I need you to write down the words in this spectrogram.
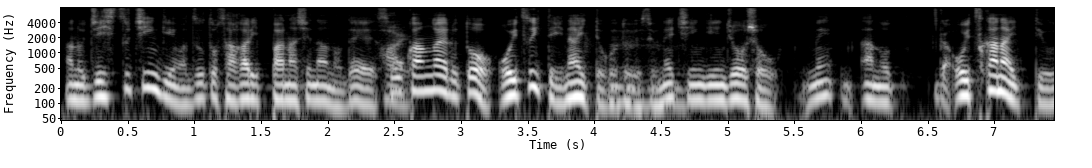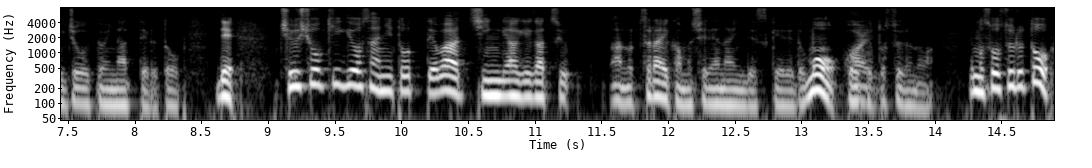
あの実質賃金はずっと下がりっぱなしなので、はい、そう考えると追いついていないってことですよね、賃金上昇、ね、あのが追いつかないっていう状況になってると。で中小企業さんにとっては賃上げがつあの辛いかもしれないんですけれども、こういうことするのは。はい、でもそうすると、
